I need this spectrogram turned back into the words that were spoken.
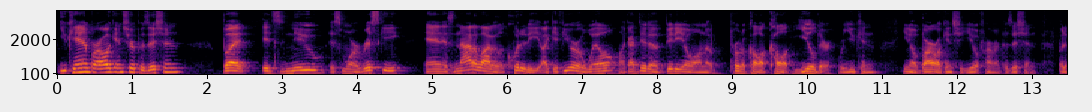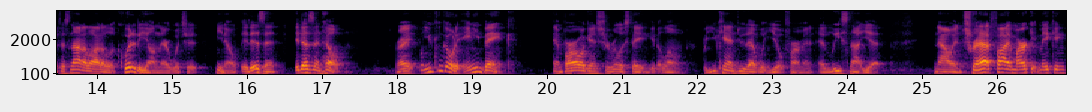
you can borrow against your position, but it's new, it's more risky, and it's not a lot of liquidity. Like if you're a whale, like I did a video on a protocol called YLDR, where you can, you know, borrow against your yield farming position. But if it's not a lot of liquidity on there, which it, you know, it isn't, it doesn't help, right? You can go to any bank and borrow against your real estate and get a loan, but you can't do that with yield farming, at least not yet. Now in TradFi market making,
